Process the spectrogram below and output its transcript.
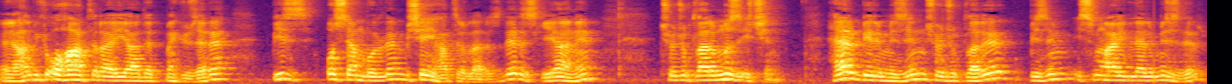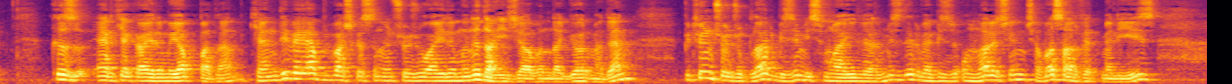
E, halbuki o hatırayı yad etmek üzere biz o sembolden bir şey hatırlarız. Deriz ki yani çocuklarımız için her birimizin çocukları bizim İsmail'lerimizdir. Kız erkek ayrımı yapmadan, kendi veya bir başkasının çocuğu ayrımını da icabında görmeden bütün çocuklar bizim İsmail'lerimizdir ve biz onlar için çaba sarf etmeliyiz.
